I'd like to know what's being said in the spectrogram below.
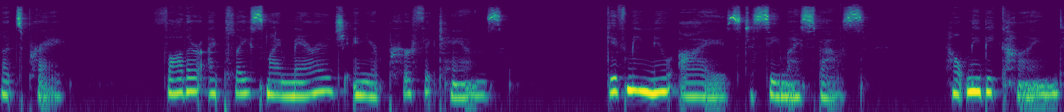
Let's pray. Father, I place my marriage in your perfect hands. Give me new eyes to see my spouse. Help me be kind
